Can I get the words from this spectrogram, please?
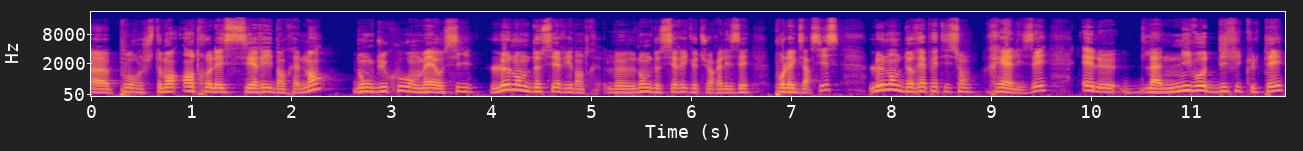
euh, pour justement entre les séries d'entraînement donc du coup, on met aussi le nombre de séries le nombre de séries que tu as réalisées pour l'exercice, le nombre de répétitions réalisées et le la niveau de difficulté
